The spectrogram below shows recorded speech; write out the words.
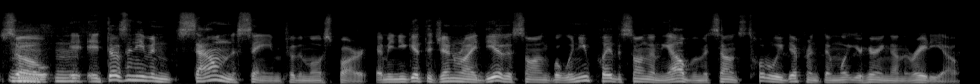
So Mhm. it, it doesn't even sound the same for the most part. I mean, you get the general idea of the song, but when you play the song on the album, it sounds totally different than what you're hearing on the radio.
